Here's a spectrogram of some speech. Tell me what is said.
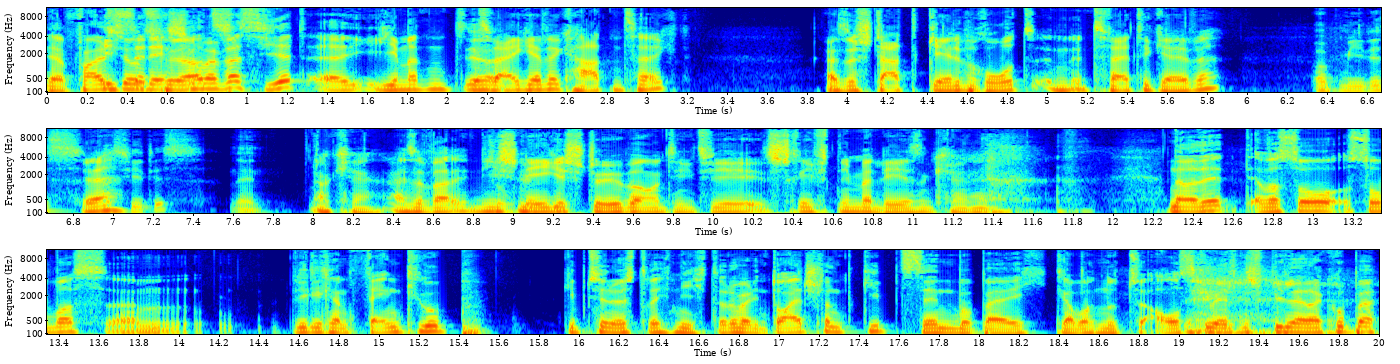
ja, falls Ist ihr uns das schon mal hört, passiert? Äh, jemanden Ja. zwei gelbe Karten zeigt? Also statt gelb-rot eine zweite gelbe? Ob mir das Ja? passiert ist? Nein. Okay, also war nie Schneegestöber und irgendwie Schrift nicht mehr lesen können. Na, aber, so sowas, ähm, wirklich ein Fanclub gibt's in Österreich nicht, oder? Weil in Deutschland gibt's den, wobei ich glaube auch nur zu ausgewählten Spielern einer Gruppe,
